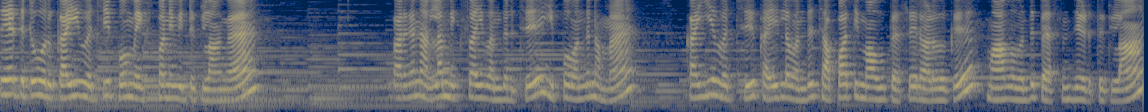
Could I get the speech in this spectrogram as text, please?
சேர்த்துட்டு ஒரு கை வச்சு இப்போ மிக்ஸ் பண்ணி விட்டுக்கலாங்க. பாருங்கள் நல்லா மிக்ஸ் ஆகி வந்துடுச்சு இப்போ வந்து நம்ம கையை வச்சு கையில் வந்து சப்பாத்தி மாவு பிசைகிற அளவுக்கு மாவை வந்து பிசைஞ்சு எடுத்துக்கலாம்.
